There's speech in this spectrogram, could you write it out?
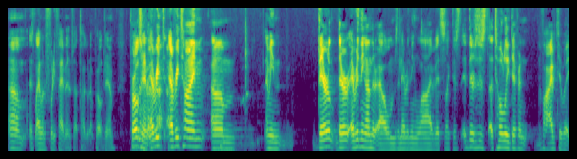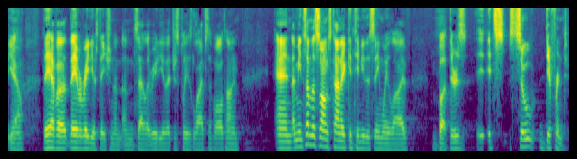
Um, I went forty five minutes without talking about Pearl Jam. Pearl Jam. Every every time. Um, I mean, they're they're everything on their albums and everything live. It's like there's there's just a totally different vibe to it. You Yeah. know, they have a they have a radio station on, on satellite radio that just plays live stuff all the time. And I mean, some of the songs kind of continue the same way live, but there's it, it's so different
